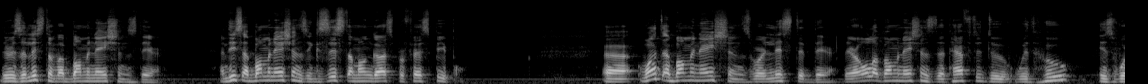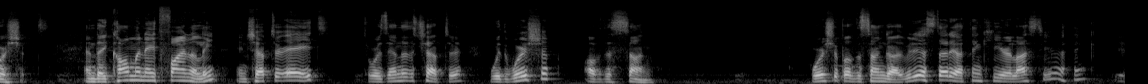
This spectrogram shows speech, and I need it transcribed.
there is a list of abominations there. And these abominations exist among God's professed people. Uh, what abominations were listed there? They're all abominations that have to do with who is worshipped. And they culminate finally in chapter 8, towards the end of the chapter, with worship of the sun. Worship of the sun god. We did a study, I think, here last year, I think. Yeah.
